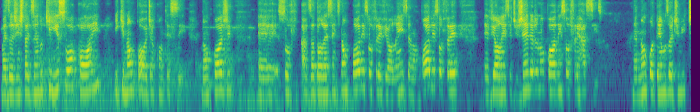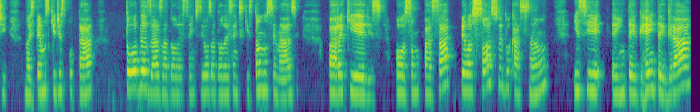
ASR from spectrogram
mas a gente está dizendo que isso ocorre e que não pode acontecer, não pode, é, as adolescentes não podem sofrer violência, não podem sofrer é, violência de gênero, não podem sofrer racismo, né? não podemos admitir, nós temos que disputar todas as adolescentes e os adolescentes que estão no SENASE, para que eles possam passar pela socioeducação e se reintegrar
